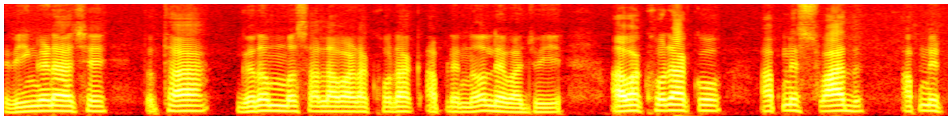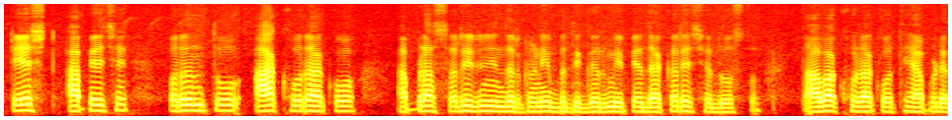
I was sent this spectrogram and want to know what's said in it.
રીંગણા છે તથા ગરમ મસાલાવાળા ખોરાક આપણે ન લેવા જોઈએ. આવા ખોરાકો આપને સ્વાદ, આપને ટેસ્ટ આપે છે, પરંતુ આ ખોરાકો આપણા શરીરની અંદર ઘણી બધી ગરમી પેદા કરે છે દોસ્તો. તો આવા ખોરાકોથી આપણે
